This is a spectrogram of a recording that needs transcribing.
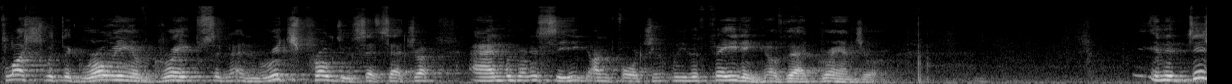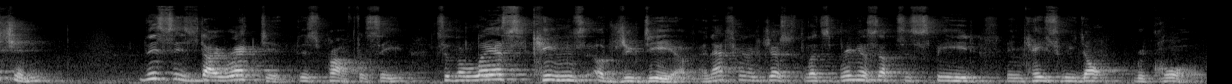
flushed with the growing of grapes and, and rich produce, etc. And we're going to see, unfortunately, the fading of that grandeur. In addition, this is directed, this prophecy, to the last kings of Judea. And that's going to just, let's bring us up to speed in case we don't recall.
